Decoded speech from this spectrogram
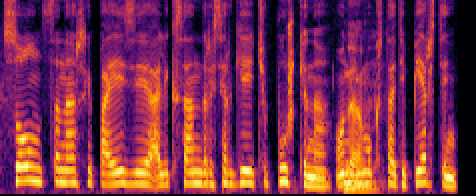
солнце нашей поэзии Александра Сергеевича Пушкина. Он да. ему, кстати, перстень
